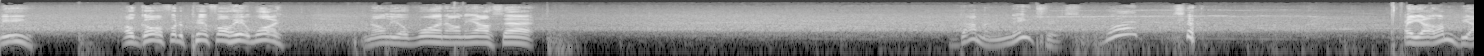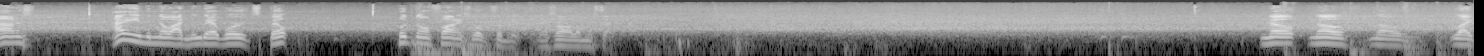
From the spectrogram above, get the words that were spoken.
Knee. Oh, going for the pinfall here. One. And only a one on the outside. Dominatrix. What? hey, y'all, I'm going to be honest. I didn't even know I knew that word spelt. Hooked on phonics worked for me. That's all I'm going to say. No, no, no. Like,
